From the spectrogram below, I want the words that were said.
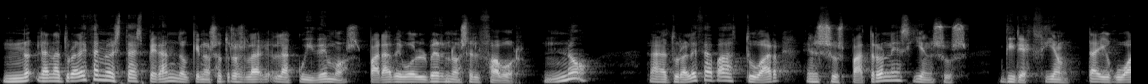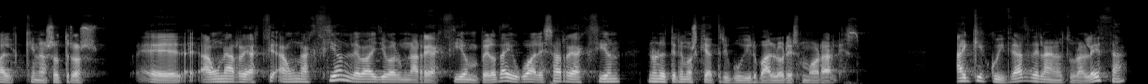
la naturaleza no está esperando que nosotros la, la cuidemos para devolvernos el favor. No. La naturaleza va a actuar en sus patrones y en sus dirección. Da igual que nosotros eh, a, una a una acción le va a llevar una reacción, pero da igual, esa reacción no le tenemos que atribuir valores morales. Hay que cuidar de la naturaleza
